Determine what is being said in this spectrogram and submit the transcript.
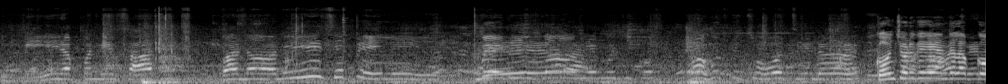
तुम्हें अपने साथ बनाने से पहले मेरी मुझको बहुत सोचना कौन छोड़ के गए अंकल आपको?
